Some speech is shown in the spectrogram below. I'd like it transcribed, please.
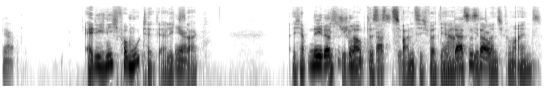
ja. Hätte ich nicht vermutet, ehrlich ja. gesagt. Ich habe nee, nicht geglaubt, dass es 20 wird. Ja, das ist 20,1.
